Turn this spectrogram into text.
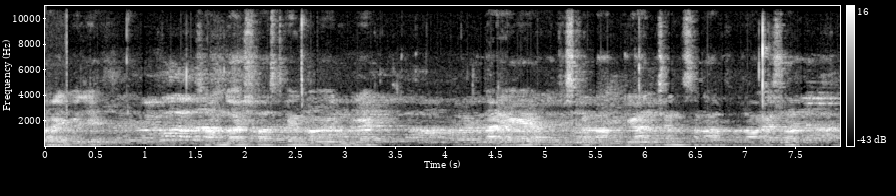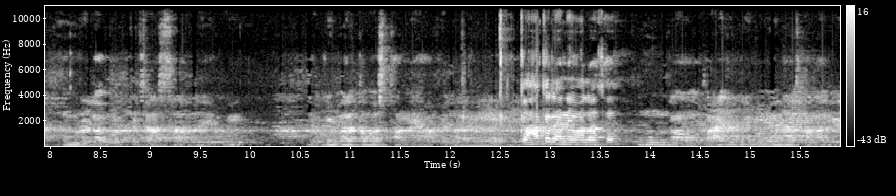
ढाई बजे सामुदायिक स्वास्थ्य केंद्र बेलू में लाया गया जिसका नाम ज्ञानचंद सनाफ रामेश्वर उम्र लगभग पचास साल रही हुई जो कि मृत अवस्था में यहाँ पे लाया गया। कहाँ का रहने वाला था? ऊन गाँव का है जो कि थाना के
